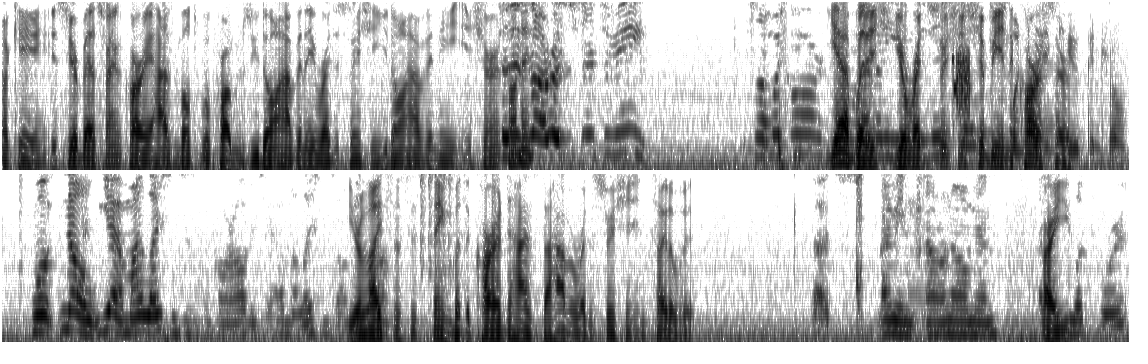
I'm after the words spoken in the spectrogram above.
Okay, it's your best friend's car. It has multiple problems. You don't have any registration. You don't have any insurance Because on it's not registered to me. It's not my car. Yeah, but it's your registration should be in the car, sir. Well, no, yeah, my license is in the car. Obviously, I have my license on. Your me. license is thing, but the car has to have a registration inside of it. That's. I mean, I don't know, man. I Alright, you- look for it.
